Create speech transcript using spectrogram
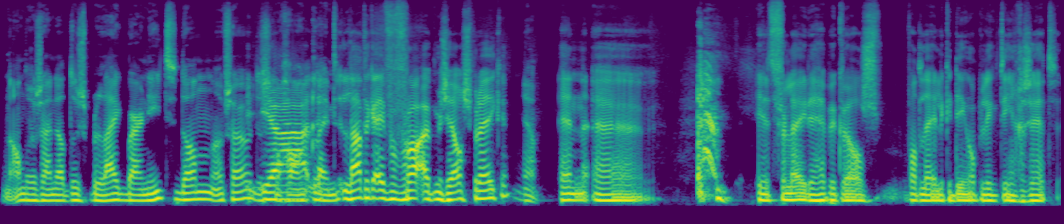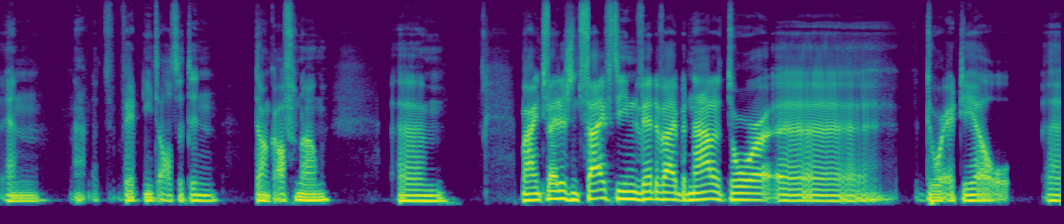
En Anderen zijn dat dus blijkbaar niet dan of zo. Dus ja, laat ik even vooral uit mezelf spreken. Ja. En eh, in het verleden heb ik wel eens wat lelijke dingen op LinkedIn gezet. En nou, dat werd niet altijd in dank afgenomen. Ehm, maar in 2015 werden wij benaderd door, eh, door RTL. Eh,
